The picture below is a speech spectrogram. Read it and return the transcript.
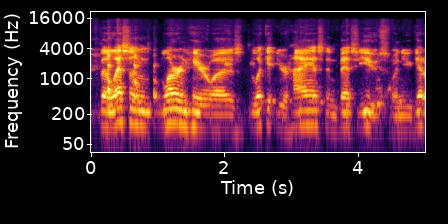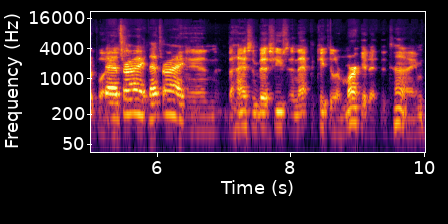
the lesson learned here was look at your highest and best use when you get a place. That's right. That's right. And the highest and best use in that particular market at the time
